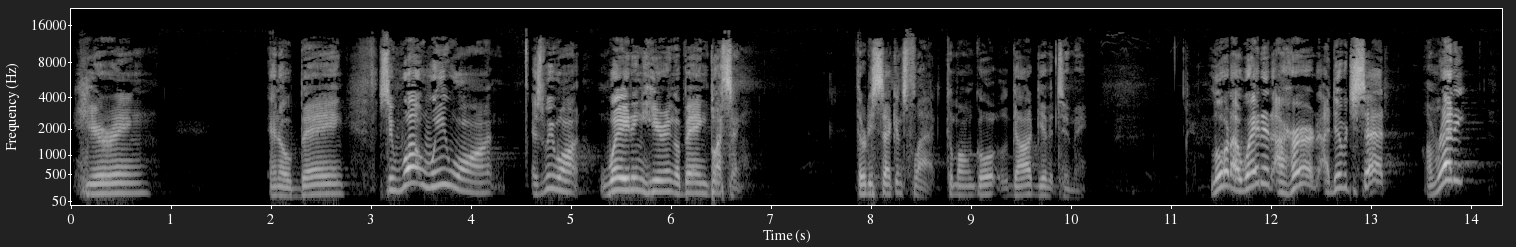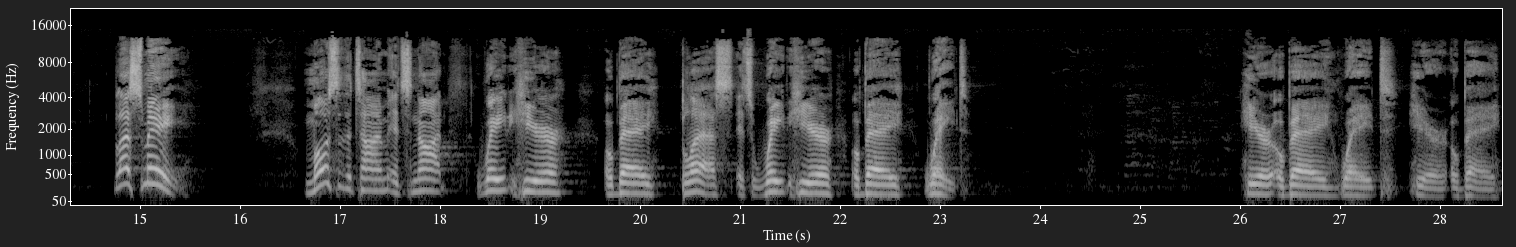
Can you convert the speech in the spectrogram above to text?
hearing, and obeying. See, what we want is we want waiting, hearing, obeying, blessing. 30 seconds flat. Come on, go, God, give it to me. Lord, I waited, I heard, I did what you said. I'm ready. Bless me. Most of the time, it's not wait, hear, obey, bless. It's wait, hear, obey, wait. Hear, obey, wait, hear, obey.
